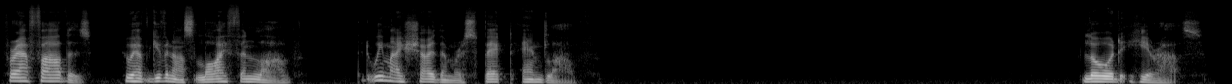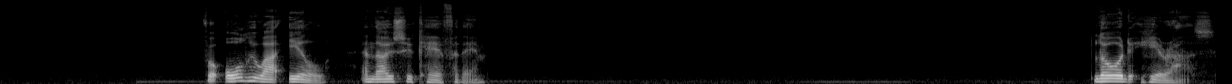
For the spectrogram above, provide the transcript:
For our fathers, who have given us life and love, that we may show them respect and love. Lord, hear us for all who are ill and those who care for them. Lord, hear us.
